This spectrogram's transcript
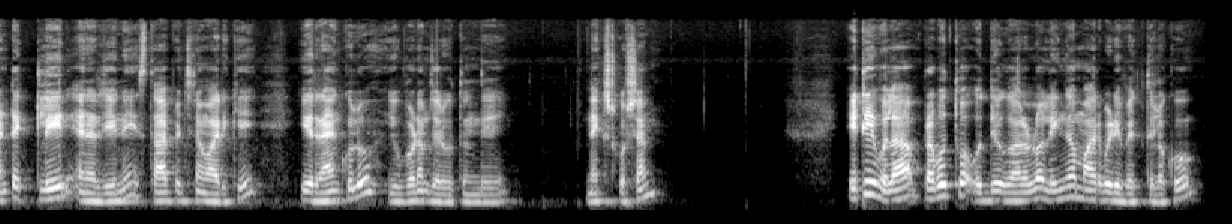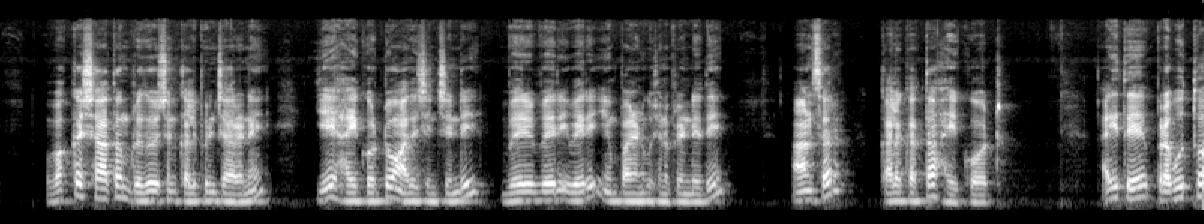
అంటే క్లీన్ ఎనర్జీని స్థాపించిన వారికి ఈ ర్యాంకులు ఇవ్వడం జరుగుతుంది. నెక్స్ట్ క్వశ్చన్ ఇటీవల ప్రభుత్వ ఉద్యోగాలలో లింగ మార్పిడి వ్యక్తులకు ఒక్క శాతం రిజర్వేషన్ కల్పించాలని ఏ హైకోర్టు ఆదేశించింది? Very very very important question friend ఇది. ఆన్సర్ కలకత్తా హైకోర్టు అయితే ప్రభుత్వ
